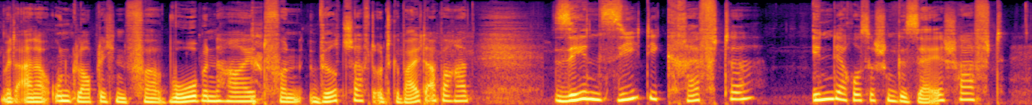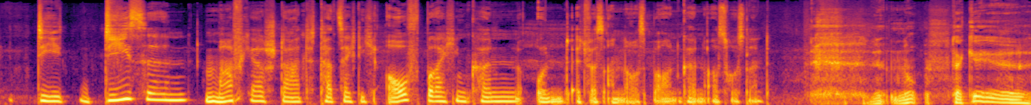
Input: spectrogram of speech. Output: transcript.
Mit einer unglaublichen Verwobenheit von Wirtschaft und Gewaltapparat. Sehen Sie die Kräfte in der russischen Gesellschaft, die diesen Mafiastaat tatsächlich aufbrechen können und etwas anderes bauen können aus Russland? Ну, такие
